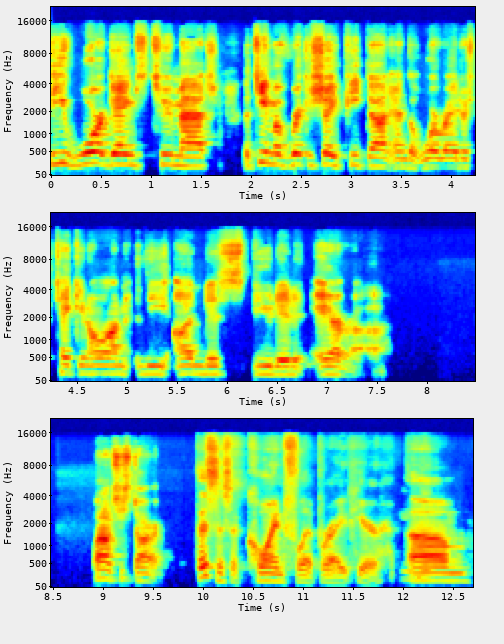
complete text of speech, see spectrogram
The War Games 2 match. The team of Ricochet, Pete Dunne, and the War Raiders taking on the Undisputed Era. Why don't you start? this is a coin flip right here. Mhm. Um,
